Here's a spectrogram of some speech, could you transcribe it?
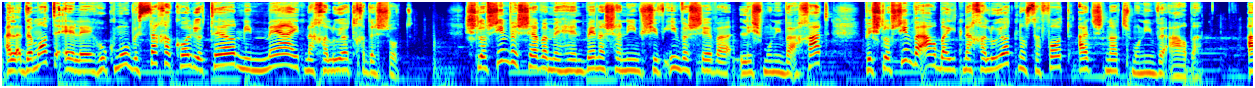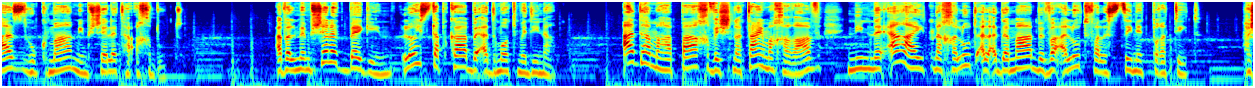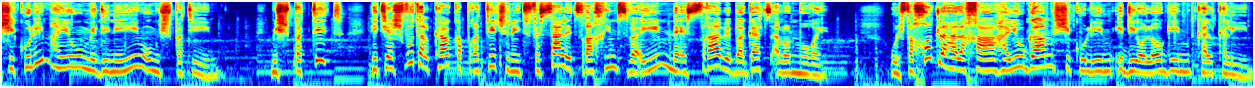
על אדמות אלה הוקמו בסך הכל יותר מ-100 התנחלויות חדשות. 37 מהן בין השנים 77 ל-81, ו-34 התנחלויות נוספות עד שנת 84. אז הוקמה ממשלת האחדות. אבל ממשלת בגין לא הסתפקה באדמות מדינה. עד המהפך ושנתיים אחריו נמנעה ההתנחלות על אדמה בבעלות פלסטינית פרטית. השיקולים היו מדיניים ומשפטיים. משפטית, התיישבות על קרקע פרטית שנתפסה לצרכים צבאיים נאסרה בבג"ץ אלון מורה. ולפחות להלכה היו גם שיקולים אידיאולוגיים כלכליים.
